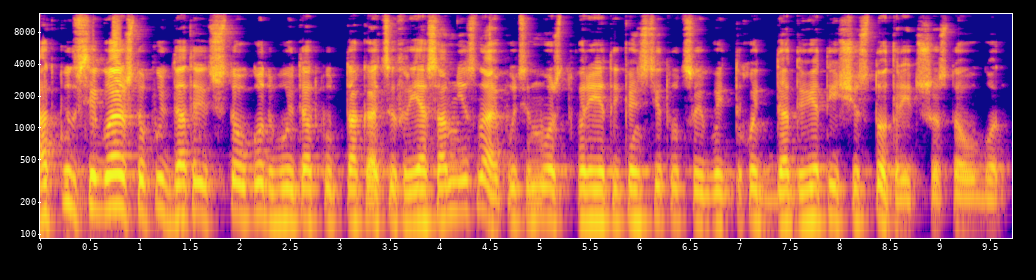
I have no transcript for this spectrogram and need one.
Откуда все говорят, что путь до 1936 года будет откуда такая цифра, я сам не знаю. Путин может при этой конституции быть хоть до 2136 года.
